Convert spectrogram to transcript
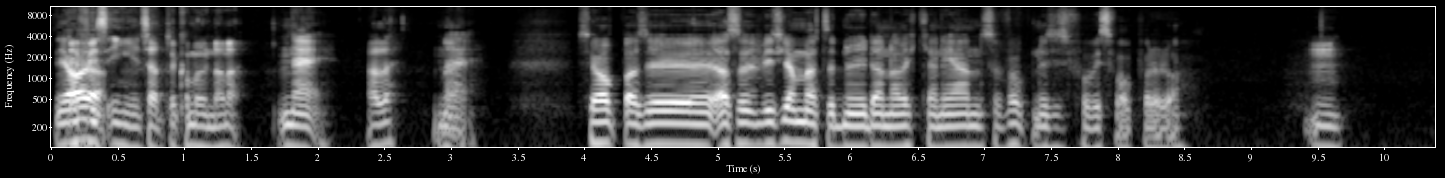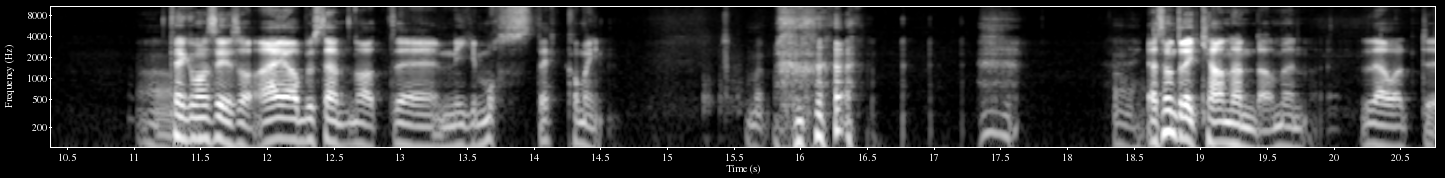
Ja, det ja. finns inget sätt att komma undan det. Nej, Eller? nej Så jag hoppas ju, alltså vi ska ha möte nu denna veckan igen så förhoppningsvis får vi svar på det då Mm. Ja. Tänk om man säger så. Nej, jag har bestämt nu att eh, ni måste komma in. Men- Ja. Jag tror inte det kan hända, men det har varit... Eh,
